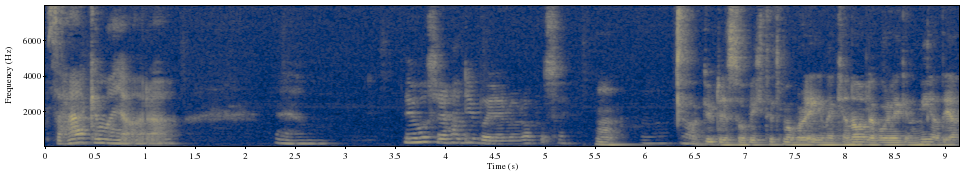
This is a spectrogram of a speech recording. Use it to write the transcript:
så här kan man göra. Ehm, Jo, så det hade ju börjat röra på sig. Mm. Ja, gud det är så viktigt med våra egna kanaler, vår egen media.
